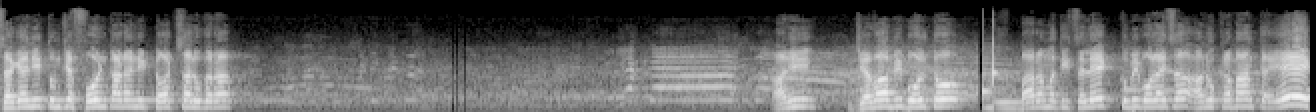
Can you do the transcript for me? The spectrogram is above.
सगळ्यांनी तुमचे फोन काढा आणि टॉर्च चालू करा. आणि जेव्हा मी बोलतो बारामतीचं लेख तुम्ही बोलायचं अनुक्रमांक एक.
